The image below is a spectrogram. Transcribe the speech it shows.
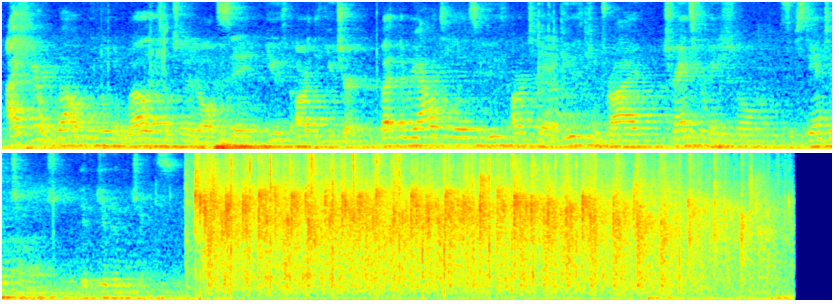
I hear well-meaning and well-intentioned adults say youth are the future. But the reality is youth are today. Youth can drive transformational, substantive change if given the chance.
